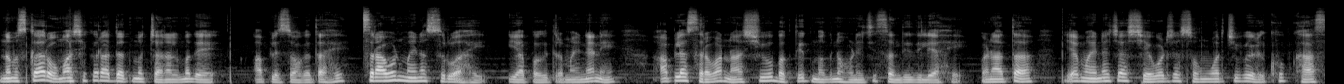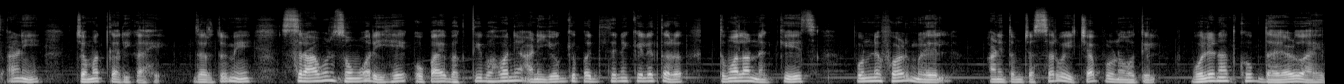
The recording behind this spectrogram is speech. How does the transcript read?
नमस्कार ओमाशेखर अध्यात्म चॅनलमध्ये आपले स्वागत आहे. श्रावण महिना सुरू आहे. या पवित्र महिन्याने आपल्या सर्वांना शिवभक्तीत मग्न होण्याची संधी दिली आहे. पण आता या महिन्याच्या शेवटच्या सोमवारची वेळ खूप खास आणि चमत्कारिक आहे. जर तुम्ही श्रावण सोमवारी हे उपाय भक्तिभावाने आणि योग्य पद्धतीने केले तर तुम्हाला नक्कीच पुण्यफळ मिळेल आणि तुमच्या सर्व इच्छा पूर्ण होतील. भोलेनाथ खूप दयाळू आहेत.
